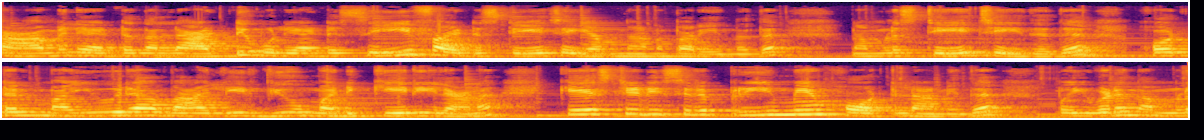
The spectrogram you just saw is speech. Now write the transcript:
ഫാമിലി ആയിട്ട് നല്ല അടിപൊളിയായിട്ട് സേഫ് ആയിട്ട് സ്റ്റേ ചെയ്യാം എന്നാണ് പറയുന്നത്. നമ്മൾ സ്റ്റേ ചെയ്തത് ഹോട്ടൽ മയൂര വാലി വ്യൂ മടിക്കേരിയിലാണ്. കെ എസ് ടി ഡി സിയുടെ പ്രീമിയം ഹോട്ടലാണിത് അപ്പോൾ ഇവിടെ നമ്മൾ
